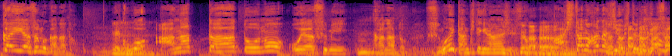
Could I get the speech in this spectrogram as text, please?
回休むかなと。ここ上がった後のお休みかなと。うんすごい短期的な話ですよ。明日の話をしてるわけです よ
